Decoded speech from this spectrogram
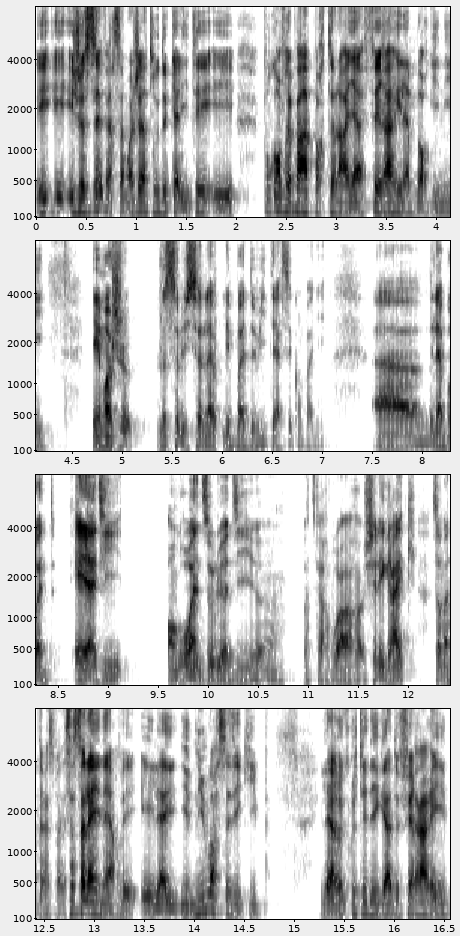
Et, je sais faire ça. Moi, j'ai un truc de qualité. Et pourquoi on ferait pas un partenariat Ferrari-Lamborghini Et moi, je, solutionne les boîtes de vitesse et compagnie. Euh, et la boîte, elle a dit, en gros, Enzo lui a dit, euh, va te faire voir chez les Grecs, ça m'intéresse pas. Et ça, ça l'a énervé. Et il, est venu voir ses équipes. Il a recruté des gars de Ferrari,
